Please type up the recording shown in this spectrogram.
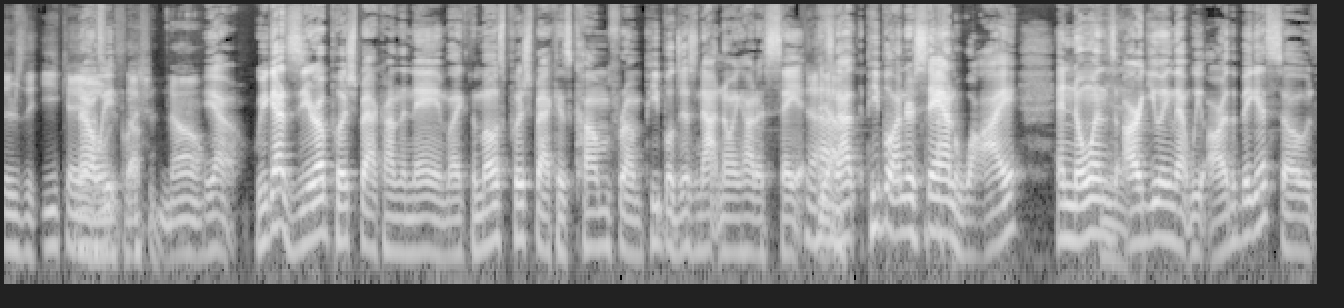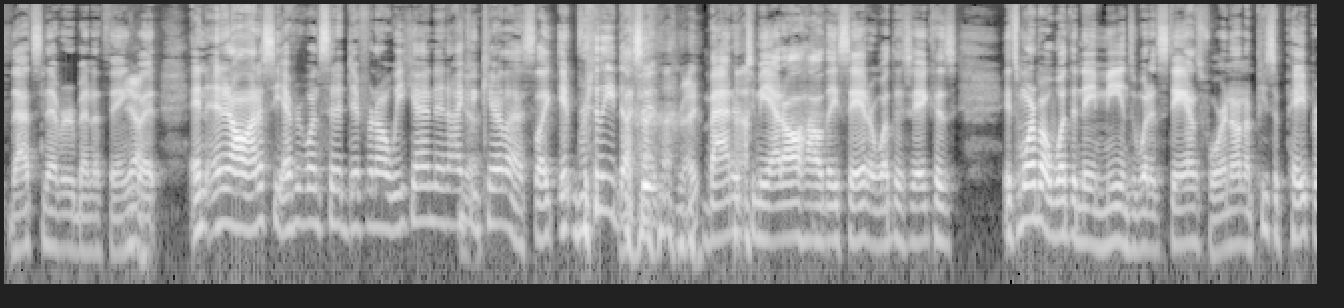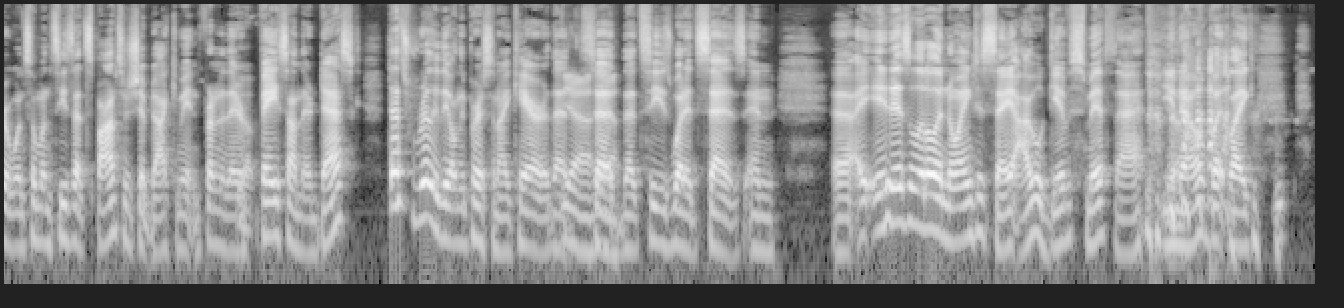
there's the EK. No, we- question. no Yeah, we got zero pushback on the name. Like the most pushback has come from people just not knowing how to say it. Yeah. It's not people understand why, and no one's Yeah. arguing that we are the biggest. So that's never been a thing. Yeah. But and, and in all honesty, everyone said it different all weekend, and I Yeah. could care less. Like it really doesn't Right. matter to me at all how they say it or what they say because. It's more about what the name means and what it stands for. And on a piece of paper, when someone sees that sponsorship document in front of their Yep. face on their desk, that's really the only person I care that Yeah, said yeah. that sees what it says. And uh, it is a little annoying to say. I will give Smith that, you know, but like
